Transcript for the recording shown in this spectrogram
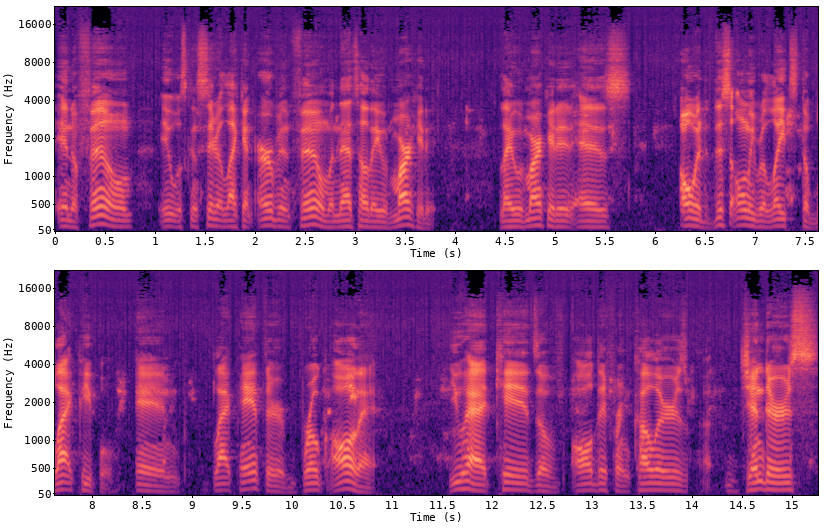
in a film, it was considered like an urban film, and that's how they would market it. They would market it as, oh, it, this only relates to black people, and Black Panther broke all that. You had kids of all different colors, uh, genders,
